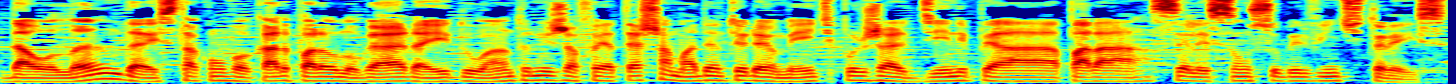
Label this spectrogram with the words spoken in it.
da Holanda, está convocado para o lugar aí do Anthony, já foi até chamado anteriormente por Jardine para a seleção sub-23.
